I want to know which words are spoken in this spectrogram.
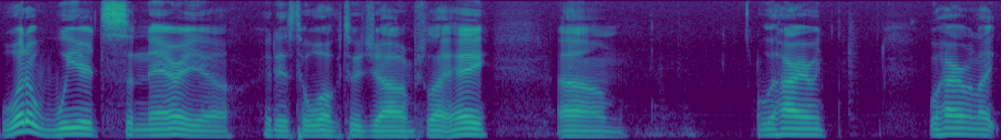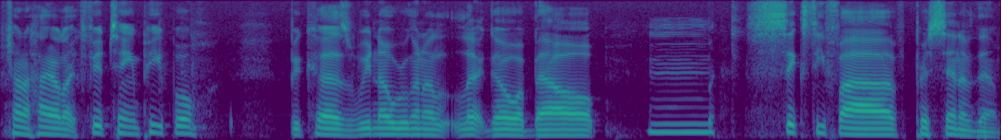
what a weird scenario it is to walk to a job and be like, hey, um, we're hiring we're hiring like trying to hire like 15 people because we know we're gonna let go about mm, 65% of them.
